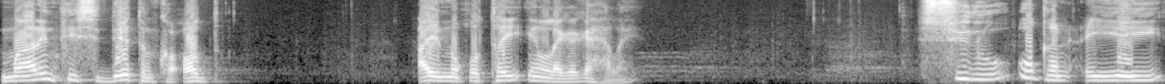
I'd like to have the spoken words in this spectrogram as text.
maalintii siddeetanka cod ay noqotay in lagaga helay siduu u qanciyey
